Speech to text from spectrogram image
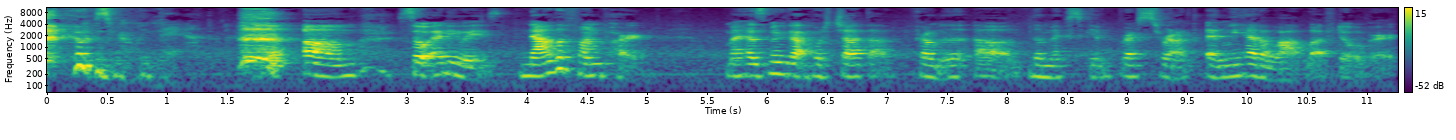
it was really bad. Um, so, anyways, now the fun part. My husband got horchata from the, uh, the Mexican restaurant, and we had a lot left over.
